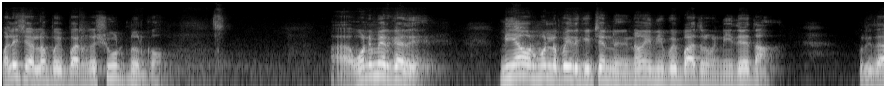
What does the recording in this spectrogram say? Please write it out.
மலேசியாவெல்லாம் போய் பாருங்கள் ஷூட்னு இருக்கும். ஒன்றுமே இருக்காது. நீ ஏன் ஒரு மூலையில் போய் இது கிச்சன் நீ போய் பாத்ரூம் நீ இதே தான் புரியுதா?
